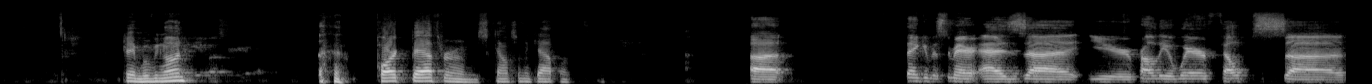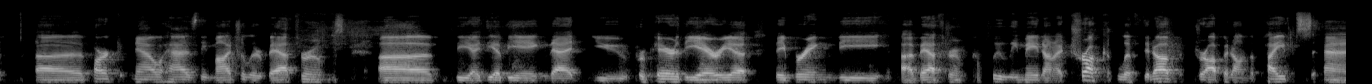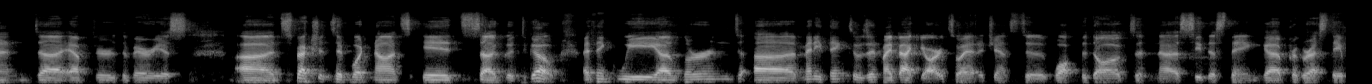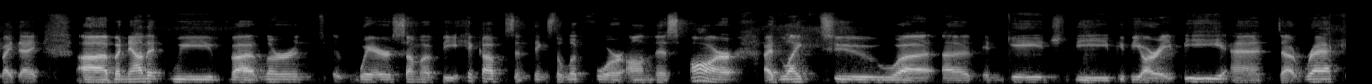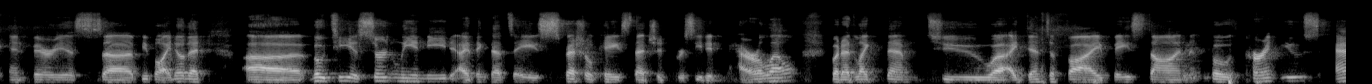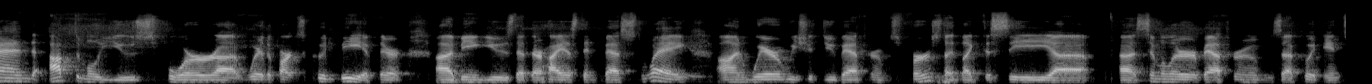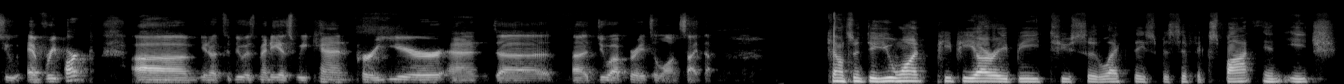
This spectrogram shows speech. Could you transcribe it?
Okay, moving on. Park bathrooms, Councilman Kaplan. Uh, Thank you, Mr. Mayor. As uh, you're probably aware, Phelps uh, uh, Park now has the modular bathrooms. Uh, The idea being that you prepare the area, they bring the uh, bathroom completely made on a truck, lift it up, drop it on the pipes, and uh, after the various uh, inspections and whatnots, it's uh, good to go. I think we uh, learned uh, many things. It was in my backyard, so I had a chance to walk the dogs and uh, see this thing uh, progress day by day. But now that we've learned where some of the hiccups and things to look for on this are, I'd like to engage the PPRAB and REC and various people. I know that uh, is certainly in need. I think that's a special case that should proceed in parallel, but I'd like them to uh, identify based on both current use and optimal use for uh, where the parks could be if they're uh, being used at their highest and best way on where we should do bathrooms first. I'd like to see uh, uh, similar bathrooms uh, put into every park. Um, you know, to do as many as we can per year and uh, uh, do upgrades alongside them. Councilman, do you want PPRAB to select a specific spot in each?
